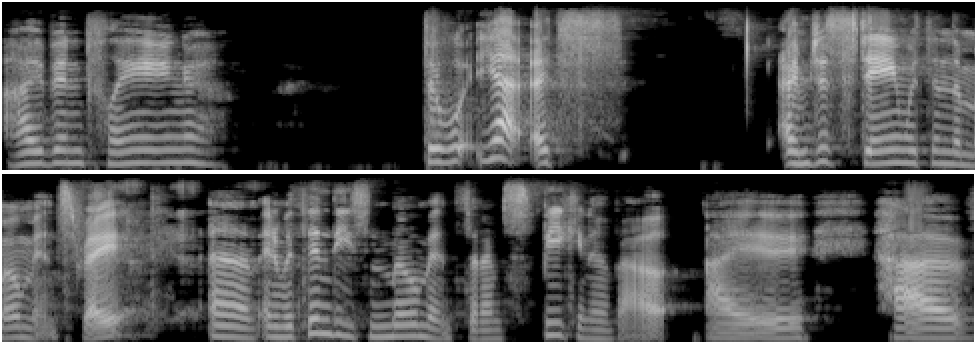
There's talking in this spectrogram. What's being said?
I've been playing the yeah. It's I'm just staying within the moments, right? Um, and within these moments that I'm speaking about, I have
